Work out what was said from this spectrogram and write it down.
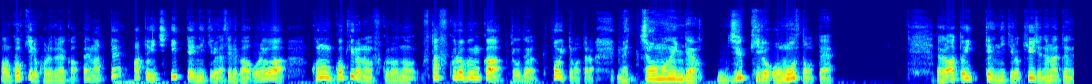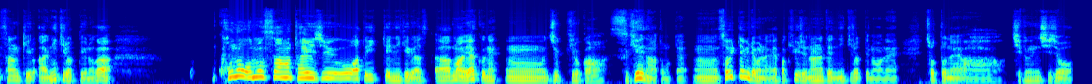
あ、5キロこれぐらいか。え、待って。あと1.2キロ痩せれば、俺は、この5キロの袋の2袋分か、ってことで、ポイって思ったら、めっちゃ重いんだよ。10キロ重っと思って。だから、あと1.2キロ、97.3キロ、あ、2キロっていうのが、この重さの体重をあと1.2キロやす、あまあ約ね、うん、10キロか。すげえなと思って。うん、そういった意味でもね、やっぱ97.2キロっていうのはね、ちょっとね、ああ、自分史上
